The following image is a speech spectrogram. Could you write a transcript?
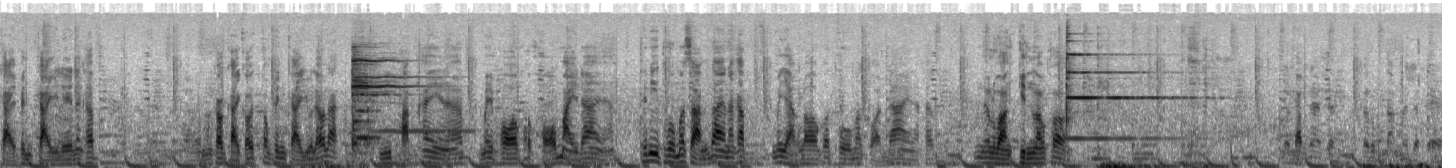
ไก่เป็นไก่เลยนะครับ เอ่อมันก็ไก่ก็ต้องเป็นไก่อยู่แล้วล่ะ มีผักให้นะครับ ไม่พอก็ขอใหม่ได้นะครับที่นี่โทรมาสั่งได้นะครับ ไม่อยากรอก็โทรมาก่อนได้นะครับ ในระหว่างกินเราก็ครับน่าจะถ้าต้มตำน่าจะแพง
